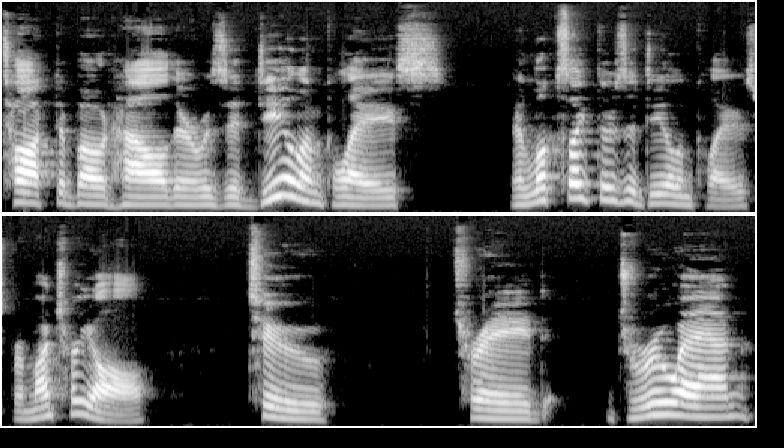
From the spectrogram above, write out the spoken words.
talked about how there was a deal in place. It looks like there's a deal in place for Montreal to trade Drouin,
